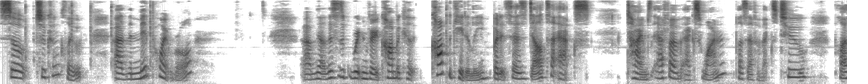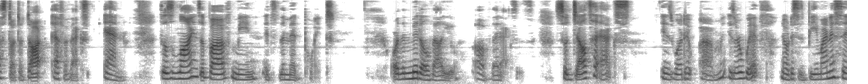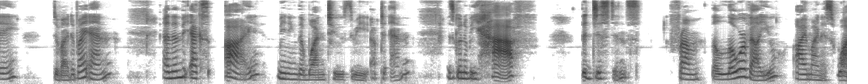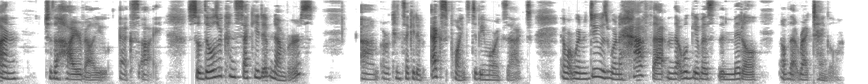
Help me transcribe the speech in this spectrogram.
So to conclude, uh, the midpoint rule, um, now this is written very complica complicatedly, but it says delta x times f of x1 plus f of x2 plus dot dot dot f of xn. Those lines above mean it's the midpoint or the middle value of that axis. So delta x is what it, um, is our width. Notice is b minus a divided by n. And then the xi, meaning the 1, 2, 3 up to n, is going to be half the distance from the lower value, i minus 1, to the higher value, xi. So those are consecutive numbers, um, or consecutive x points to be more exact. And what we're going to do is we're going to half that, and that will give us the middle of that rectangle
